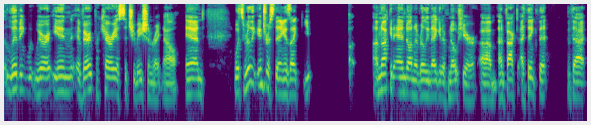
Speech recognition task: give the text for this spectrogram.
living. We're in a very precarious situation right now, and what's really interesting is like you, uh, I'm not going to end on a really negative note here. Um, in fact, I think that that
